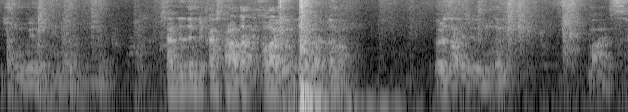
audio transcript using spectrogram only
Hiç ummuyordun değil mi? Sen dedin birkaç tane adak yakalar gönderdiler değil mi? Öyle zannediyordun değil mi? Maalesef.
